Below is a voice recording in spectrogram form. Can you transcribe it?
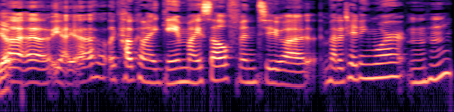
Yep. Uh, yeah, yeah. Like how can I game myself into uh, meditating more? hmm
